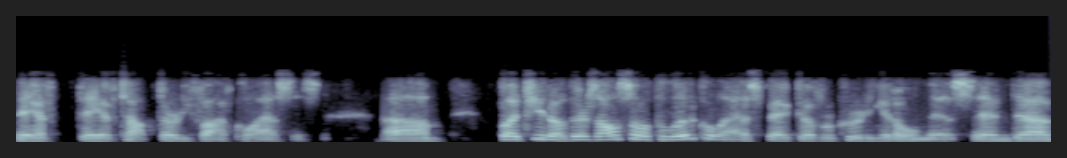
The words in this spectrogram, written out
They have they have top 35 classes. Um, but you know, there's also a political aspect of recruiting at Ole Miss, and uh,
